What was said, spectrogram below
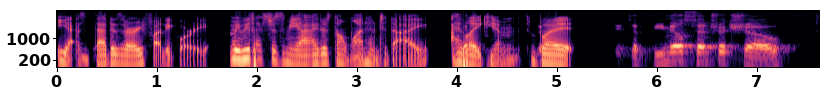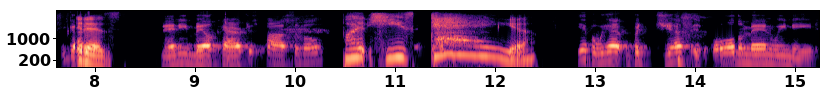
yes, that is very funny, Corey. Maybe that's just me. I just don't want him to die. I like him, but It's a female centric show. It is. many male characters possible. But he's gay. Yeah, but we have, but Jeff is all the man we need.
